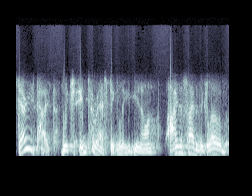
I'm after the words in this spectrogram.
stereotype, which interestingly, you know, on either side of the globe.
